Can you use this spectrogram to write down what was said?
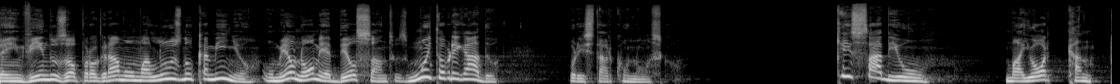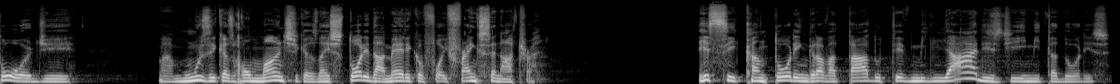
Bem-vindos ao programa Uma Luz no Caminho. O meu nome é Bill Santos. Muito obrigado por estar conosco. Quem sabe o maior cantor de uh, músicas românticas na história da América foi Frank Sinatra? Esse cantor engravatado teve milhares de imitadores.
